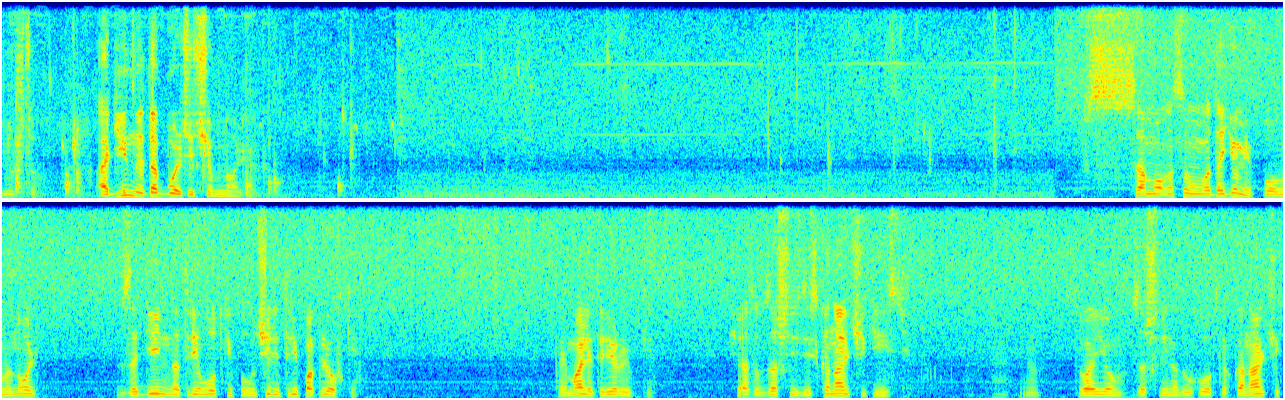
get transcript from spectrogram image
Ну что, один это больше, чем ноль. В самом, на самом водоеме полный ноль. За день на три лодки получили три поклевки. Поймали три рыбки. Сейчас вот зашли, здесь канальчик есть. Вот вдвоем зашли на двух лодках канальчик.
